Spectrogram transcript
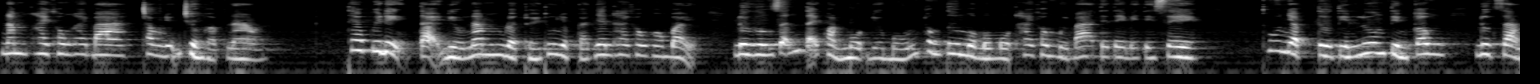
năm 2023 trong những trường hợp nào? Theo quy định tại Điều 5 Luật Thuế Thu nhập Cá nhân 2007, được hướng dẫn tại khoản 1 Điều 4 Thông tư 111-2013-TT-BTC. Thu nhập từ tiền lương tiền công được giảm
